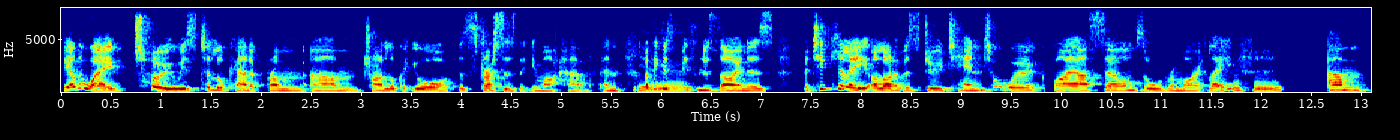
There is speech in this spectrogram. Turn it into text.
the other way too is to look at it from um, trying to look at your the stresses that you might have. And yeah. i think as business owners particularly a lot of us do tend to work by ourselves or remotely. Mm-hmm um,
